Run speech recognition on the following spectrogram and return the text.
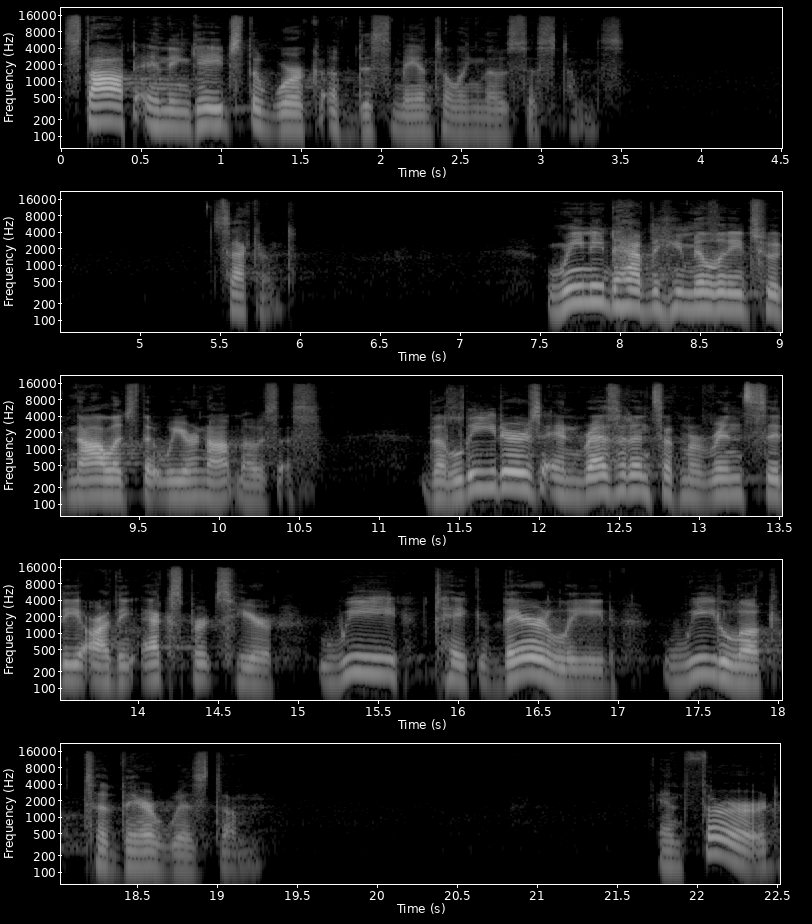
Stop and engage the work of dismantling those systems. Second, we need to have the humility to acknowledge that we are not Moses. The leaders and residents of Marin City are the experts here. We take their lead, we look to their wisdom. And third,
